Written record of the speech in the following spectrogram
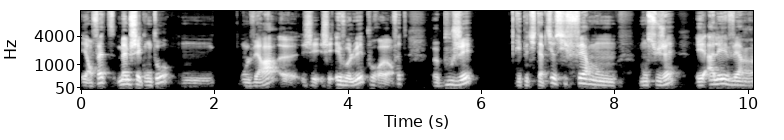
et en fait, même chez Conto, on, le verra, euh, j'ai évolué pour euh, en fait bouger et petit à petit aussi faire mon mon sujet et aller vers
